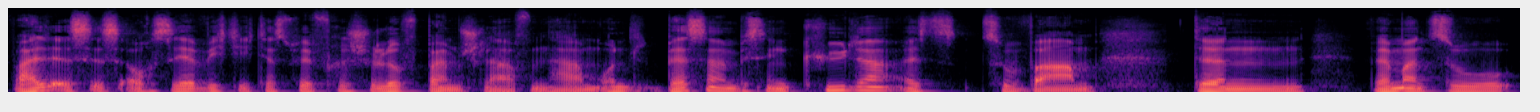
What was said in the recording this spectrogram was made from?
weil es ist auch sehr wichtig, dass wir frische Luft beim Schlafen haben und besser ein bisschen kühler als zu warm. Denn wenn man zu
